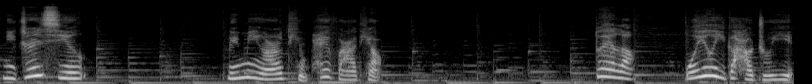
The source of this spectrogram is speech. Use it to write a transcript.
你真行。”林敏儿挺佩服阿跳。对了，我有一个好主意。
